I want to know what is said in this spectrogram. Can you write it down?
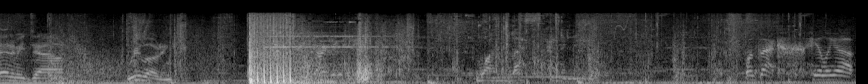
Enemy down. Reloading. One less enemy. One sec. Healing up.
